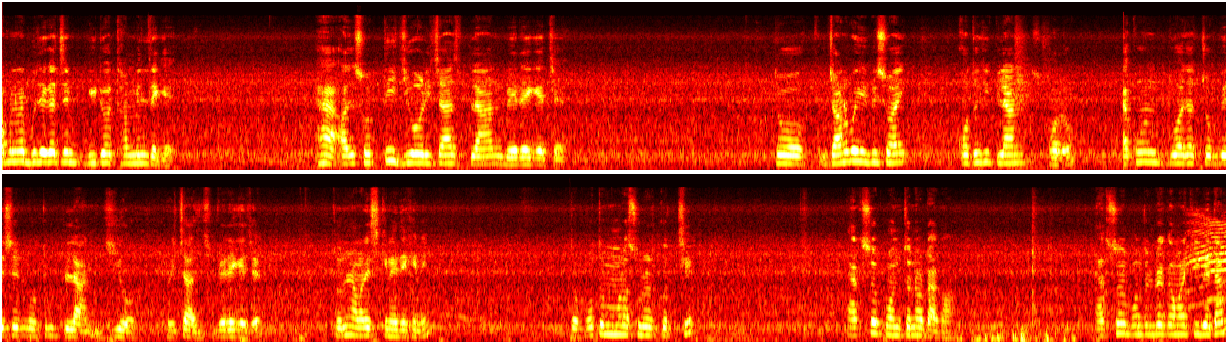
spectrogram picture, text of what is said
আপনারা বুঝে গেছেন ভিডিও থাম্বনেল থেকে। হ্যাঁ আজ সত্যিই জিও রিচার্জ প্ল্যান বেড়ে গেছে। তো জানব এই বিষয়ে, কত কি প্ল্যান হলো? এখন দু হাজার চব্বিশের নতুন প্ল্যান, জিও রিচার্জ বেড়ে গেছে। চলুন আমার স্ক্রিনে দেখে নিই। তো প্রথম আমরা শুরু করছি। একশো পঞ্চান্ন টাকা। একশো পঞ্চান্ন টাকা আমরা কী পেতাম?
